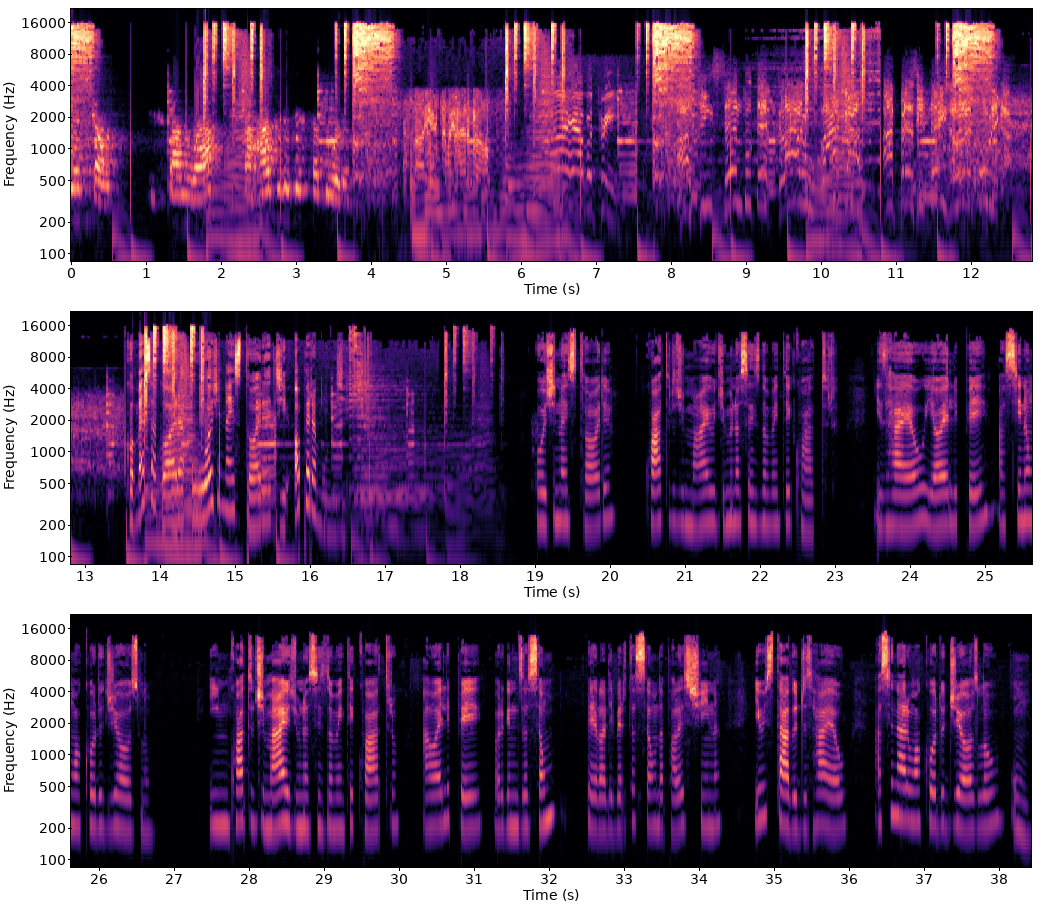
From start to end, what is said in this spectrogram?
Atenção, está no ar a Rádio Libertadora. Assim sendo, declaro vaga a presidência da República. Começa agora o Hoje na História de Ópera Mundi. Hoje na História, 4 de maio de 1994. Israel e a OLP assinam o Acordo de Oslo. E em 4 de maio de 1994, a OLP, Organização pela Libertação da Palestina, e o Estado de Israel assinaram o Acordo de Oslo I,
